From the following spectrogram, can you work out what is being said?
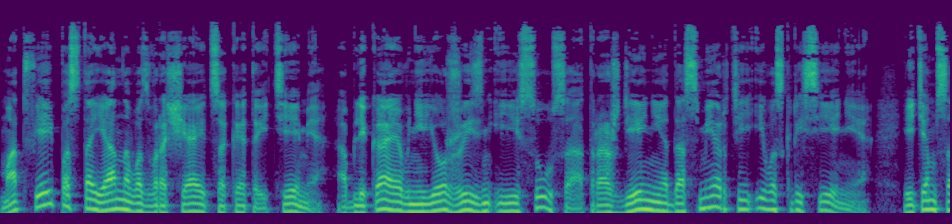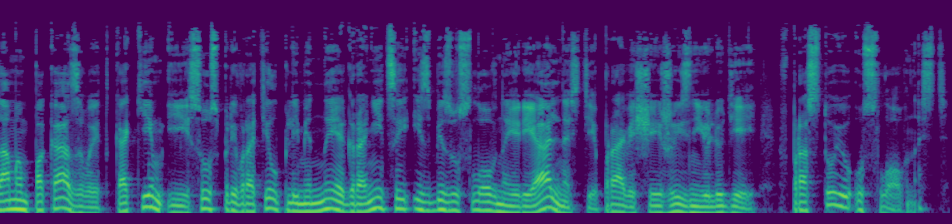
Матфей постоянно возвращается к этой теме, облекая в нее жизнь Иисуса от рождения до смерти и воскресения, и тем самым показывает, каким Иисус превратил племенные границы из безусловной реальности, правящей жизнью людей, в простую условность.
